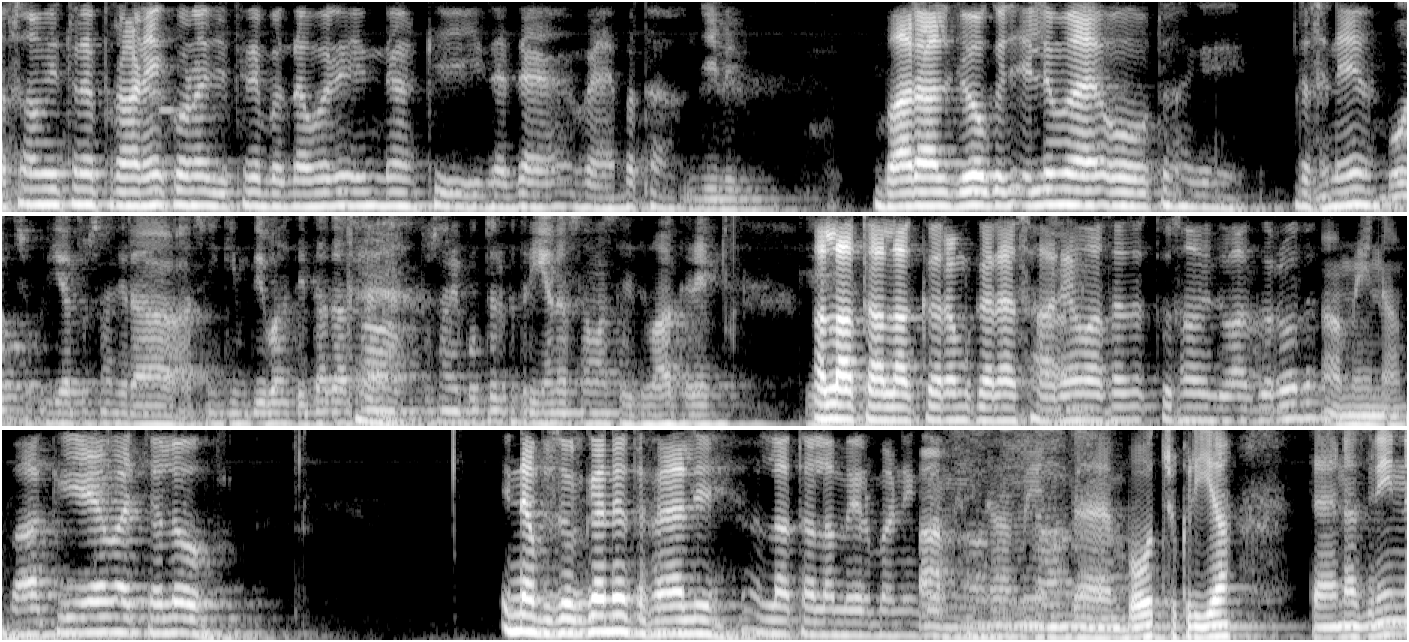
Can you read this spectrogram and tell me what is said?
ਅਸਾਂ ਵੀ ਇਤਨੇ ਪੁਰਾਣੇ ਕੋਨਾ ਜਿਤਨੇ ਬੰਦਾ ਬਣੇ ਇੰਨਾ ਕੀ ਜ਼ਿਆਦਾ ਹੈ ਪਤਾ। ਜੀ ਬਿਲਕੁਲ। ਬਹਰਾਲ ਜੋ ਕੁਝ ਇਲਮ ਹੈ ਉਹ ਤੁਸੀਂ ਦੱਸਨੇ ਆ ਬਹੁਤ ਸ਼ੁਕਰੀਆ ਤੁਸੀਂ ਜਿਹੜਾ ਅਸੀਂ ਕੀਮਤੀ ਵਕਤ ਦਿੱਤਾ ਦਾ ਸਾਂ ਤੁਸੀਂ ਨੇ ਪੁੱਤਰ ਪਤਰੀਆਂ ਦਾ ਸਮਾਂ ਸੇ ਦੁਆ ਕਰੇ ਕਿ- ਅੱਲਾਹ ਤਾਲਾ ਕਰਮ ਕਰੇ ਸਾਰਿਆਂ ਵਾਸਤੇ ਤੇ ਤੁਸੀਂ ਵੀ ਦੁਆ ਕਰੋ ਤੇ ਆਮੀਨ ਆਮੀਨ। ਬਾਕੀ ਇਹ ਵਾ ਚਲੋ ਇਹਨਾਂ ਬਜ਼ੁਰਗਾਂ ਨੇ ਤਫੈਲ ਹੀ ਅੱਲਾਹ ਤਾਲਾ ਮਿਹਰਬਾਨੀ ਕਰੇ ਆਮੀਨ ਆਮੀਨ ਤੇ ਬਹੁਤ ਸ਼ੁਕਰੀਆ ਤੇ ਨਾਜ਼ਰੀਨ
